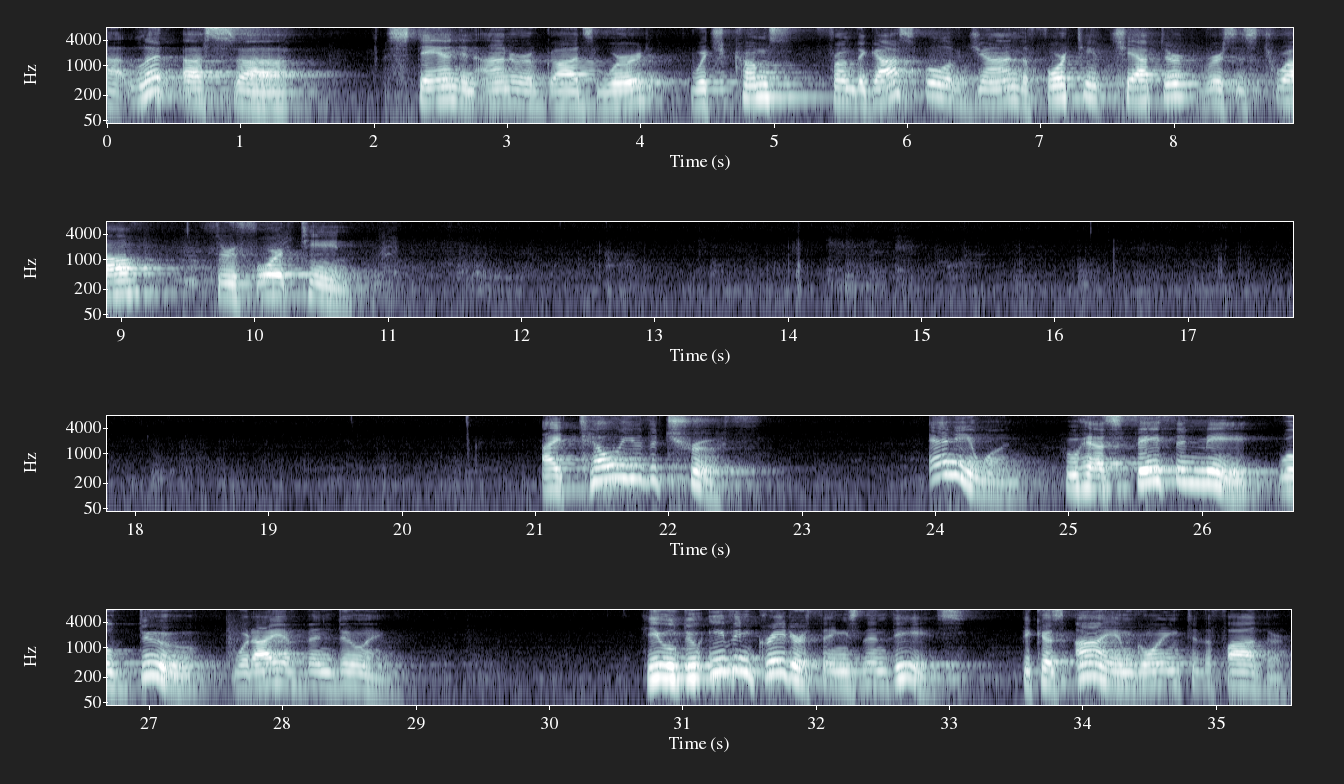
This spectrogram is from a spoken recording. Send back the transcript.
Uh, let us uh, stand in honor of God's word, which comes from the Gospel of John, the 14th chapter, verses 12 through 14. I tell you the truth. Anyone who has faith in me will do what I have been doing. He will do even greater things than these, because I am going to the Father.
